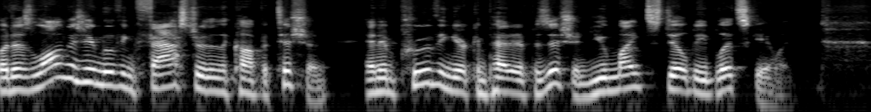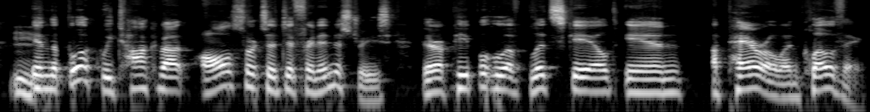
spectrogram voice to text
But as long as you're moving faster than the competition and improving your competitive position, you might still be blitzscaling. Mm. In the book, we talk about all sorts of different industries. There are people who have blitzscaled in apparel and clothing.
